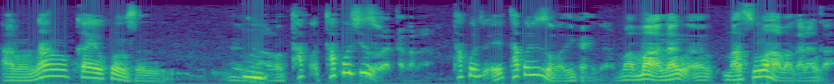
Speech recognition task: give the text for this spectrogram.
あの、南海本線、んあの、タコ、タコ地蔵やったかな。タコ、え、タコ地蔵まで行かへんから。まあまあ、なんか、松の浜かなんか、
